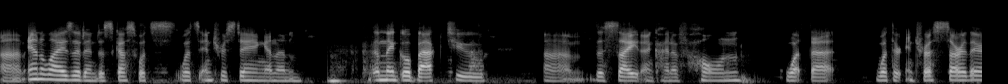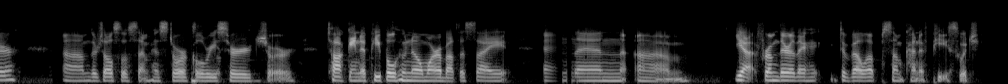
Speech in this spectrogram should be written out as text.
um, analyze it and discuss what's what's interesting, and then then they go back to um, the site and kind of hone what that what their interests are there. Um, there's also some historical research or talking to people who know more about the site, and then um, yeah, from there they develop some kind of piece, which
